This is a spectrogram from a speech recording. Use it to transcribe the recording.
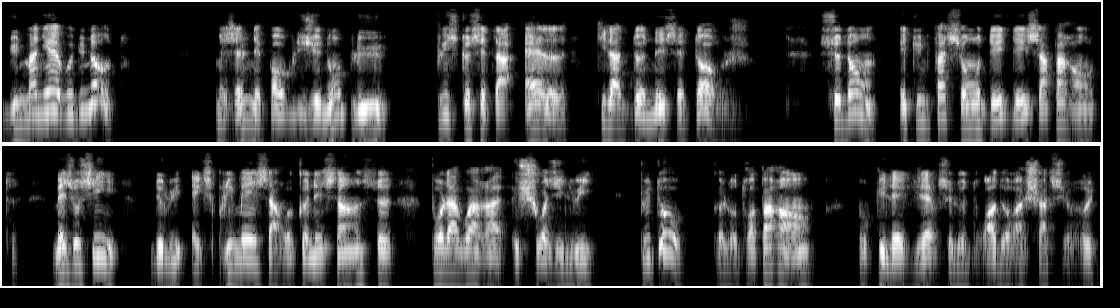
d'une manière ou d'une autre. Mais elle n'est pas obligée non plus, puisque c'est à elle qu'il a donné cet orge. Ce don est une façon d'aider sa parente, mais aussi de lui exprimer sa reconnaissance pour l'avoir choisi lui, plutôt que l'autre parent, pour qu'il exerce le droit de rachat sur Ruth.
